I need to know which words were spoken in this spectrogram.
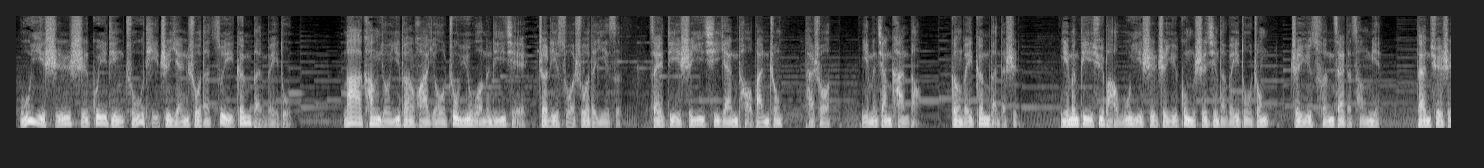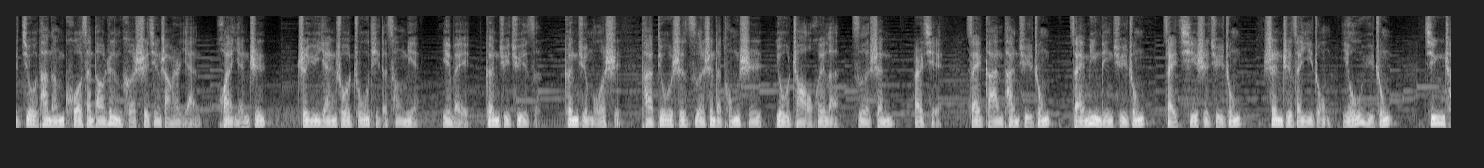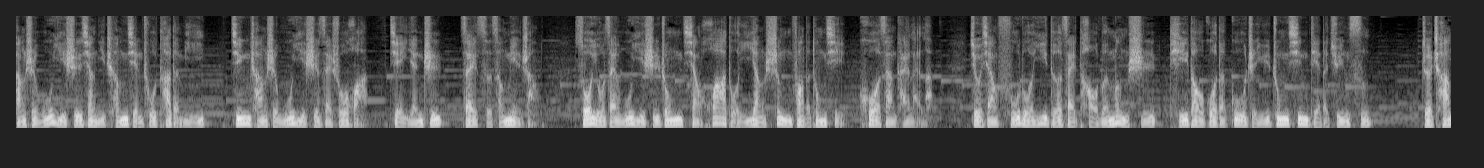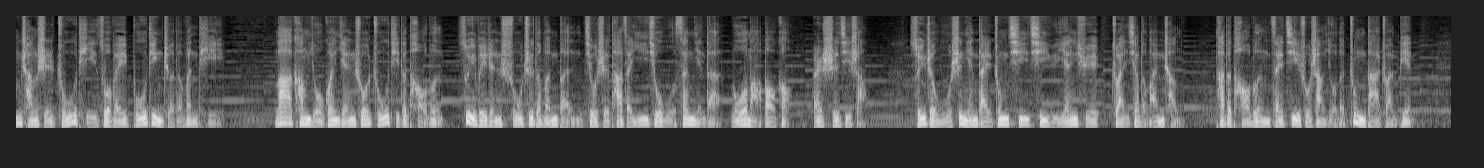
无意识是规定主体之言说的最根本维度。拉康有一段话有助于我们理解这里所说的意思，在第十一期研讨班中，他说：“你们将看到，更为根本的是，你们必须把无意识置于共识性的维度中，置于存在的层面，但却是就它能扩散到任何事情上而言。换言之，置于言说主体的层面，因为根据句子。”根据模式，它丢失自身的同时，又找回了自身，而且在感叹句中，在命令句中，在祈使句中，甚至在一种犹豫中，经常是无意识向你呈现出他的谜，经常是无意识在说话。简言之，在此层面上，所有在无意识中像花朵一样盛放的东西扩散开来了，就像弗洛伊德在讨论梦时提到过的固执于中心点的菌丝。这常常是主体作为不定者的问题。拉康有关言说主体的讨论最为人熟知的文本，就是他在一九五三年的《罗马报告》。而实际上，随着五十年代中期其语言学转向的完成，他的讨论在技术上有了重大转变，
